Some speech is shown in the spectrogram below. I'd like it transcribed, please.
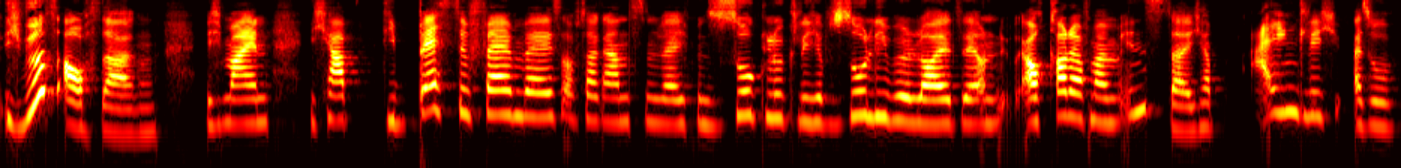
Ich würde es auch sagen. Ich meine, ich habe die beste Fanbase auf der ganzen Welt. Ich bin so glücklich, ich habe so liebe Leute und auch gerade auf meinem Insta. Ich habe eigentlich, also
